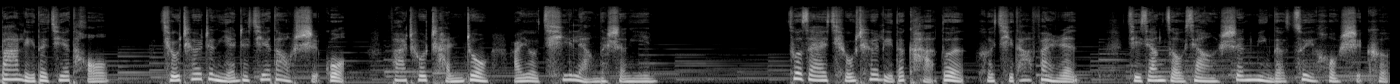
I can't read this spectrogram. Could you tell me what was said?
巴黎的街头，囚车正沿着街道驶过，发出沉重而又凄凉的声音。坐在囚车里的卡顿和其他犯人，即将走向生命的最后时刻。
